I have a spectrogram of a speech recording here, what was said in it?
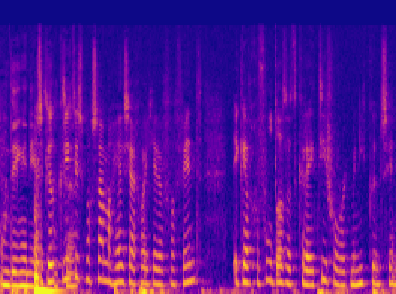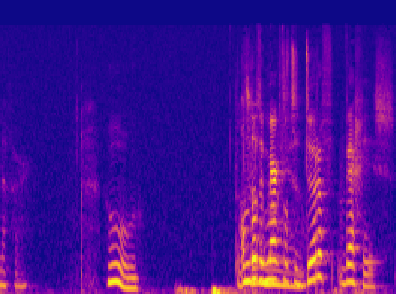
om dingen neer Als te ik heel zetten. kritisch mag zijn, mag jij zeggen wat je ervan vindt. Ik heb het gevoel dat het creatiever wordt, maar niet kunstzinniger. Oeh. Dat Omdat ik merk dat de durf weg is.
